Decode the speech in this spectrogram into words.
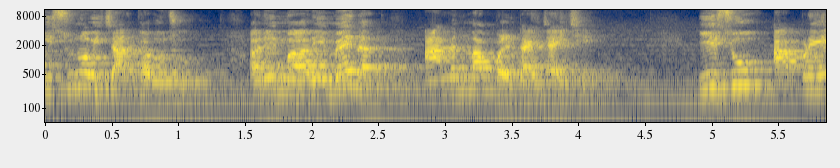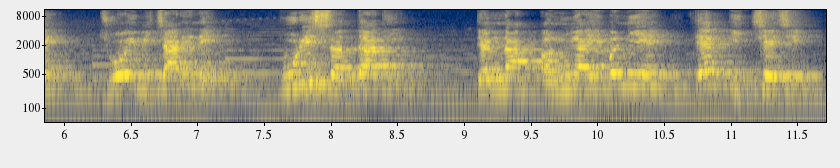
ઈસુનો વિચાર કરું છું. અને મારી મહેનત આનંદમાં પલટાઈ જાય છે. ઈસુ આપણે જોઈ વિચારીને પૂરી શ્રદ્ધાથી તેમના અનુયાયી બનીએ તેમ ઈચ્છે છે.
